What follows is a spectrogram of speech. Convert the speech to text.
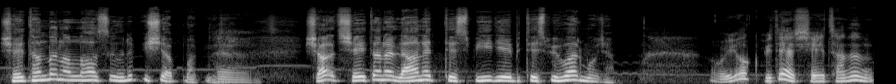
Şeytandan Allah'a sığınıp iş yapmak mıdır? Evet. Şeytana lanet tesbihi diye bir tesbih var mı hocam? O yok. Bir de şeytanın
